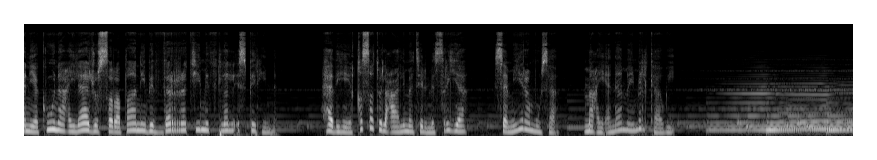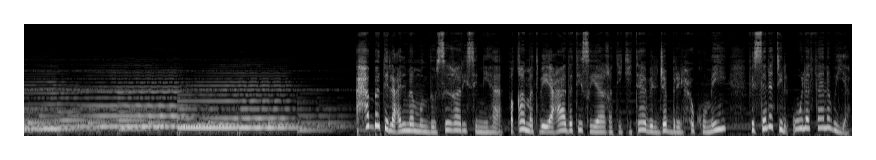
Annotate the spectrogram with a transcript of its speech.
أن يكون علاج السرطان بالذرة مثل الإسبرين. هذه قصة العالمة المصرية سميرة موسى. معي أنا ميم الكاوي أحبت العلم منذ صغر سنها فقامت بإعادة صياغة كتاب الجبر الحكومي في السنة الأولى الثانوية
